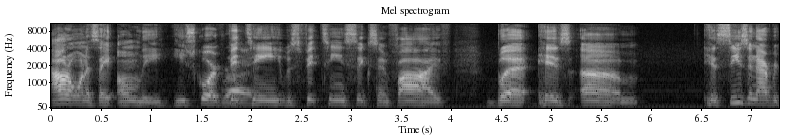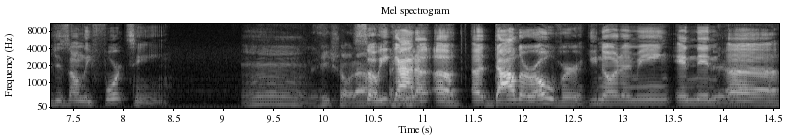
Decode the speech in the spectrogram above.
I don't want to say only. He scored Right. 15. He was 15, six and five, but his um, his season average is only 14. Mm, he showed out. So he got a, a a dollar over. You know what I mean? And then Yeah. uh,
